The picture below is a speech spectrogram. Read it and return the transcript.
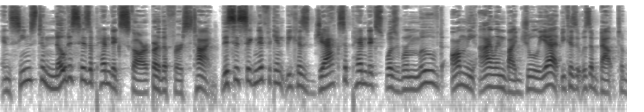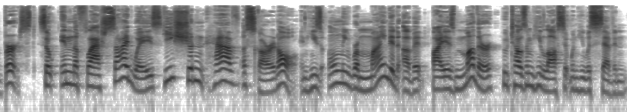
and seems to notice his appendix scar for the first time. This is significant because Jack's appendix was removed on the island by Juliet because it was about to burst. So in the flash sideways, he shouldn't have a scar at all, and he's only reminded of it by his mother who tells him he lost it when he was seven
